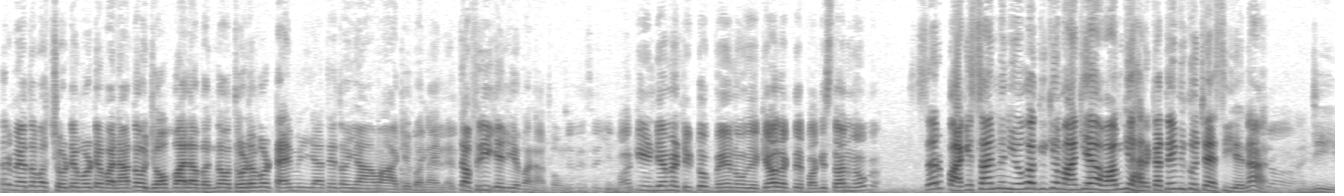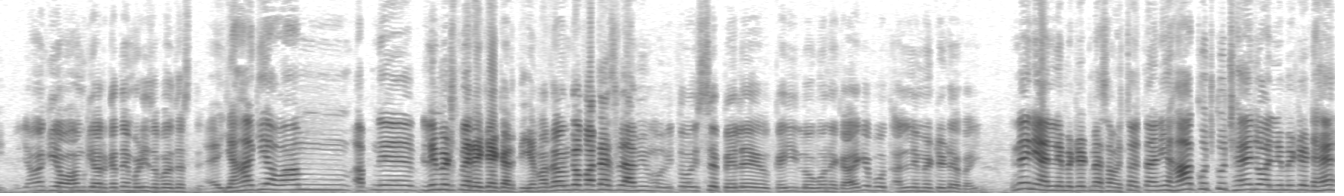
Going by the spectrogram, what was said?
सर मैं तो बस छोटे मोटे बनाता हूँ जॉब वाला बंदा हूँ थोड़े बहुत टाइम मिल जाते तो यहाँ वहाँ आके बना ले तफरी के लिए बनाता हूँ। बाकी इंडिया में टिकटॉक बैन हो गया क्या लगता है पाकिस्तान में होगा? सर पाकिस्तान में नहीं होगा क्योंकि वहाँ की आवाम की हरकतें भी कुछ ऐसी है ना। अच्छा। जी। यहाँ की आवाम की हरकतें बड़ी ज़बरदस्त है। यहाँ की आवाम अपने लिमिट्स में रह के करती है मतलब उनको पता है इस्लामी मूवी तो इससे पहले कई लोगों ने कहा है कि बहुत अनलिमिटेड है भाई। नहीं नहीं अनलिमिटेड मैं समझता हूँ, इतना नहीं हाँ। कुछ कुछ हैं जो अनलिमिटेड हैं,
